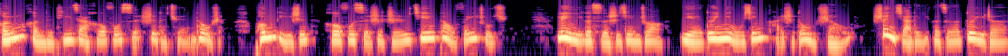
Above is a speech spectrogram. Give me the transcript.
狠狠地踢在和服死士的拳头上。砰的一声，和服死士直接倒飞出去。另一个死士见状，也对宁无心开始动手，剩下的一个则对着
